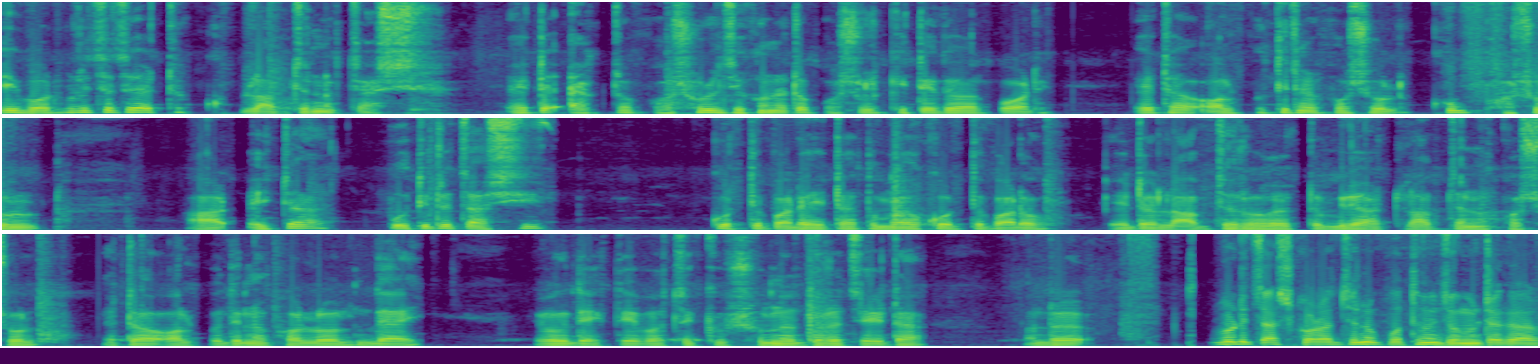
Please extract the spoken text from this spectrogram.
এই বটবড়ি চাষে একটা খুব লাভজনক চাষ। এটা একটা ফসল যে কোনো একটা ফসল কেটে দেওয়ার পর, এটা অল্প দিনের ফসল, খুব ফসল। আর এটা প্রতিটা চাষি করতে পারে, এটা তোমরাও করতে পারো। এটা লাভজনক, একটা বিরাট লাভজনক ফসল। এটা অল্প দিনে ফলন দেয় এবং দেখতেই পাচ্ছ খুব সুন্দর ধরেছে এটা। বড়ি চাষ করার জন্য প্রথমে জমিটাকে আর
